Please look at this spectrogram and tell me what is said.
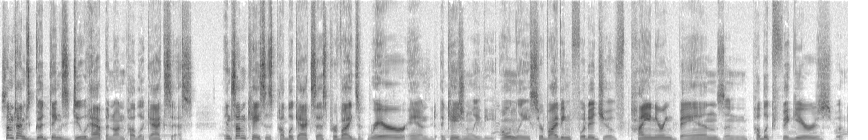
Sometimes good things do happen on public access. In some cases, public access provides rare and occasionally the only surviving footage of pioneering bands and public figures, but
